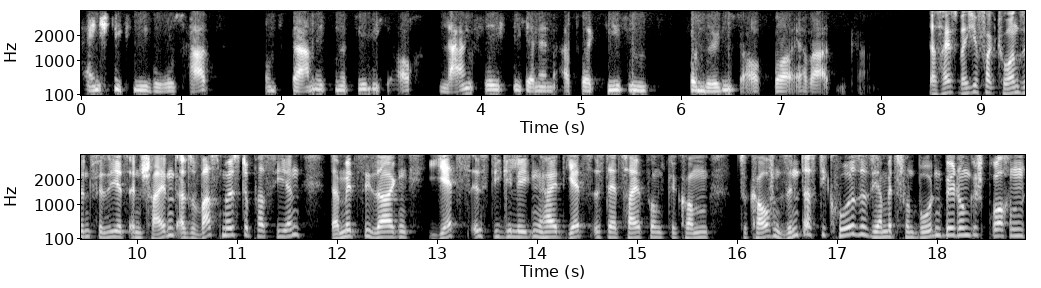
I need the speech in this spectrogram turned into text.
Einstiegsniveaus hat und damit natürlich auch langfristig einen attraktiven Vermögensaufbau erwarten kann. Das heißt, welche Faktoren sind für Sie jetzt entscheidend? Also was müsste passieren, damit Sie sagen, jetzt ist die Gelegenheit, jetzt ist der Zeitpunkt gekommen zu kaufen? Sind das die Kurse? Sie haben jetzt von Bodenbildung gesprochen.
